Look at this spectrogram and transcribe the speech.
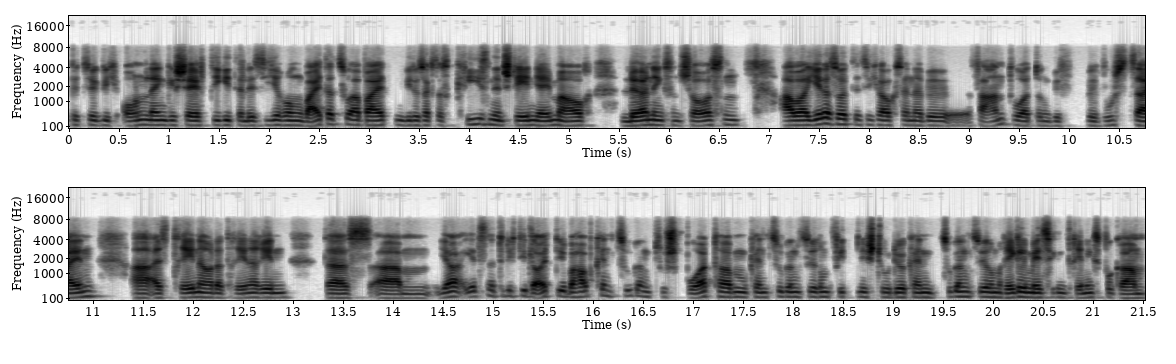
bezüglich Online-Geschäft, Digitalisierung weiterzuarbeiten. Wie du sagst, aus Krisen entstehen ja immer auch Learnings und Chancen. Aber jeder sollte sich auch seiner Be Verantwortung be bewusst sein, äh, als Trainer oder Trainerin, dass ähm, ja jetzt natürlich die Leute, die überhaupt keinen Zugang zu Sport haben, keinen Zugang zu ihrem Fitnessstudio, keinen Zugang zu ihrem regelmäßigen Trainingsprogramm.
